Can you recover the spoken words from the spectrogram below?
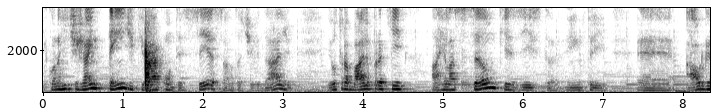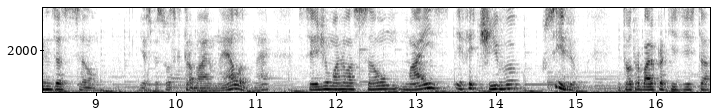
E quando a gente já entende que vai acontecer essa rotatividade, eu trabalho para que a relação que exista entre é, a organização e as pessoas que trabalham nela, né, seja uma relação mais efetiva possível. Então eu trabalho para que exista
